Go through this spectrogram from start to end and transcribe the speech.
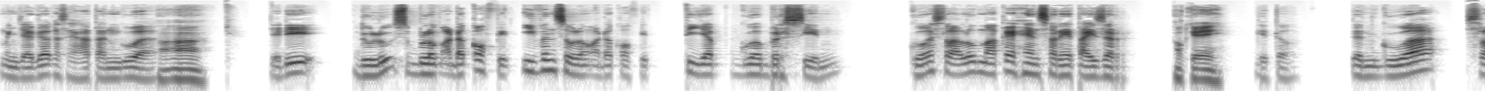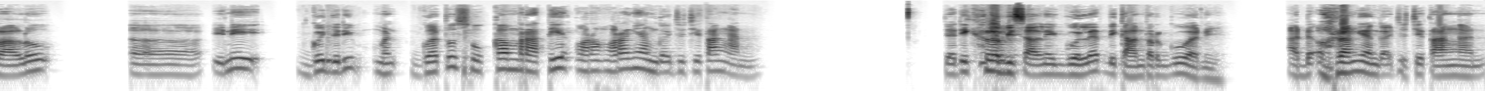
menjaga kesehatan gua. Heeh. Jadi dulu sebelum ada Covid, even sebelum ada Covid, tiap gua bersin, gua selalu pakai hand sanitizer Oke. gitu. Dan gua selalu eee, ini gue jadi gua tuh suka merhatiin orang-orang yang nggak cuci tangan. Jadi kalau misalnya gue lihat di kantor gua nih, ada orang yang nggak cuci tangan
